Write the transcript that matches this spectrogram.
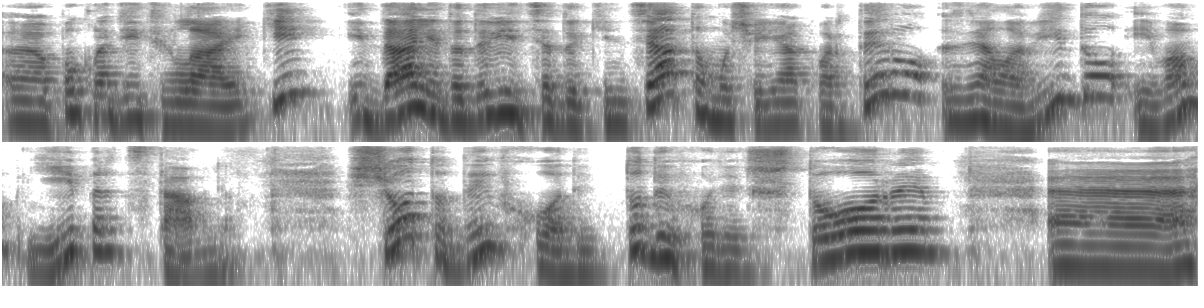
е, покладіть лайки і далі додивіться до кінця, тому що я квартиру зняла відео і вам її представлю. Що туди входить? Туди входять штори, е,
